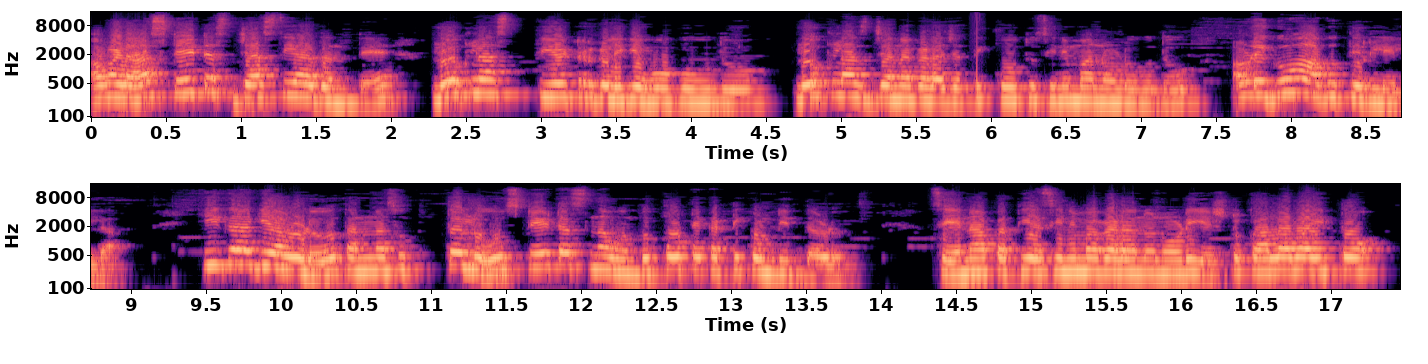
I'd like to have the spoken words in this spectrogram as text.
ಅವಳ ಸ್ಟೇಟಸ್ ಜಾಸ್ತಿ ಆದಂತೆ ಲೋ ಕ್ಲಾಸ್ ಥಿಯೇಟರ್ಗಳಿಗೆ ಹೋಗುವುದು ಲೋ ಕ್ಲಾಸ್ ಜನಗಳ ಜೊತೆ ಕೂತು ಸಿನಿಮಾ ನೋಡುವುದು ಅವಳಿಗೂ ಆಗುತ್ತಿರಲಿಲ್ಲ. ಹೀಗಾಗಿ ಅವಳು ತನ್ನ ಸುತ್ತಲೂ ಸ್ಟೇಟಸ್ನ ಒಂದು ಕೋಟೆ ಕಟ್ಟಿಕೊಂಡಿದ್ದಳು. ಸೇನಾಪತಿಯ ಸಿನಿಮಾಗಳನ್ನು ನೋಡಿ ಎಷ್ಟು ಕಾಲವಾಯಿತೋ,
